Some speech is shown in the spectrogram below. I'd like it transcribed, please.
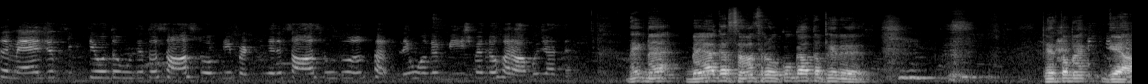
तो मैं जब सीखती हूँ तो मुझे तो सांस रोकनी पड़ती है सांस लूँ तो अगर बीच में तो खराब हो जाता है। नहीं मैं मैं अगर सांस रोकूँगा तो फिर फिर तो मैं गया।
